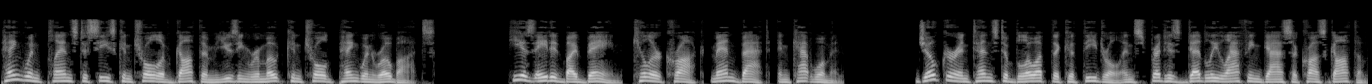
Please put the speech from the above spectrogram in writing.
Penguin plans to seize control of Gotham using remote-controlled penguin robots. He is aided by Bane, Killer Croc, Man-Bat, and Catwoman. Joker intends to blow up the cathedral and spread his deadly laughing gas across Gotham.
